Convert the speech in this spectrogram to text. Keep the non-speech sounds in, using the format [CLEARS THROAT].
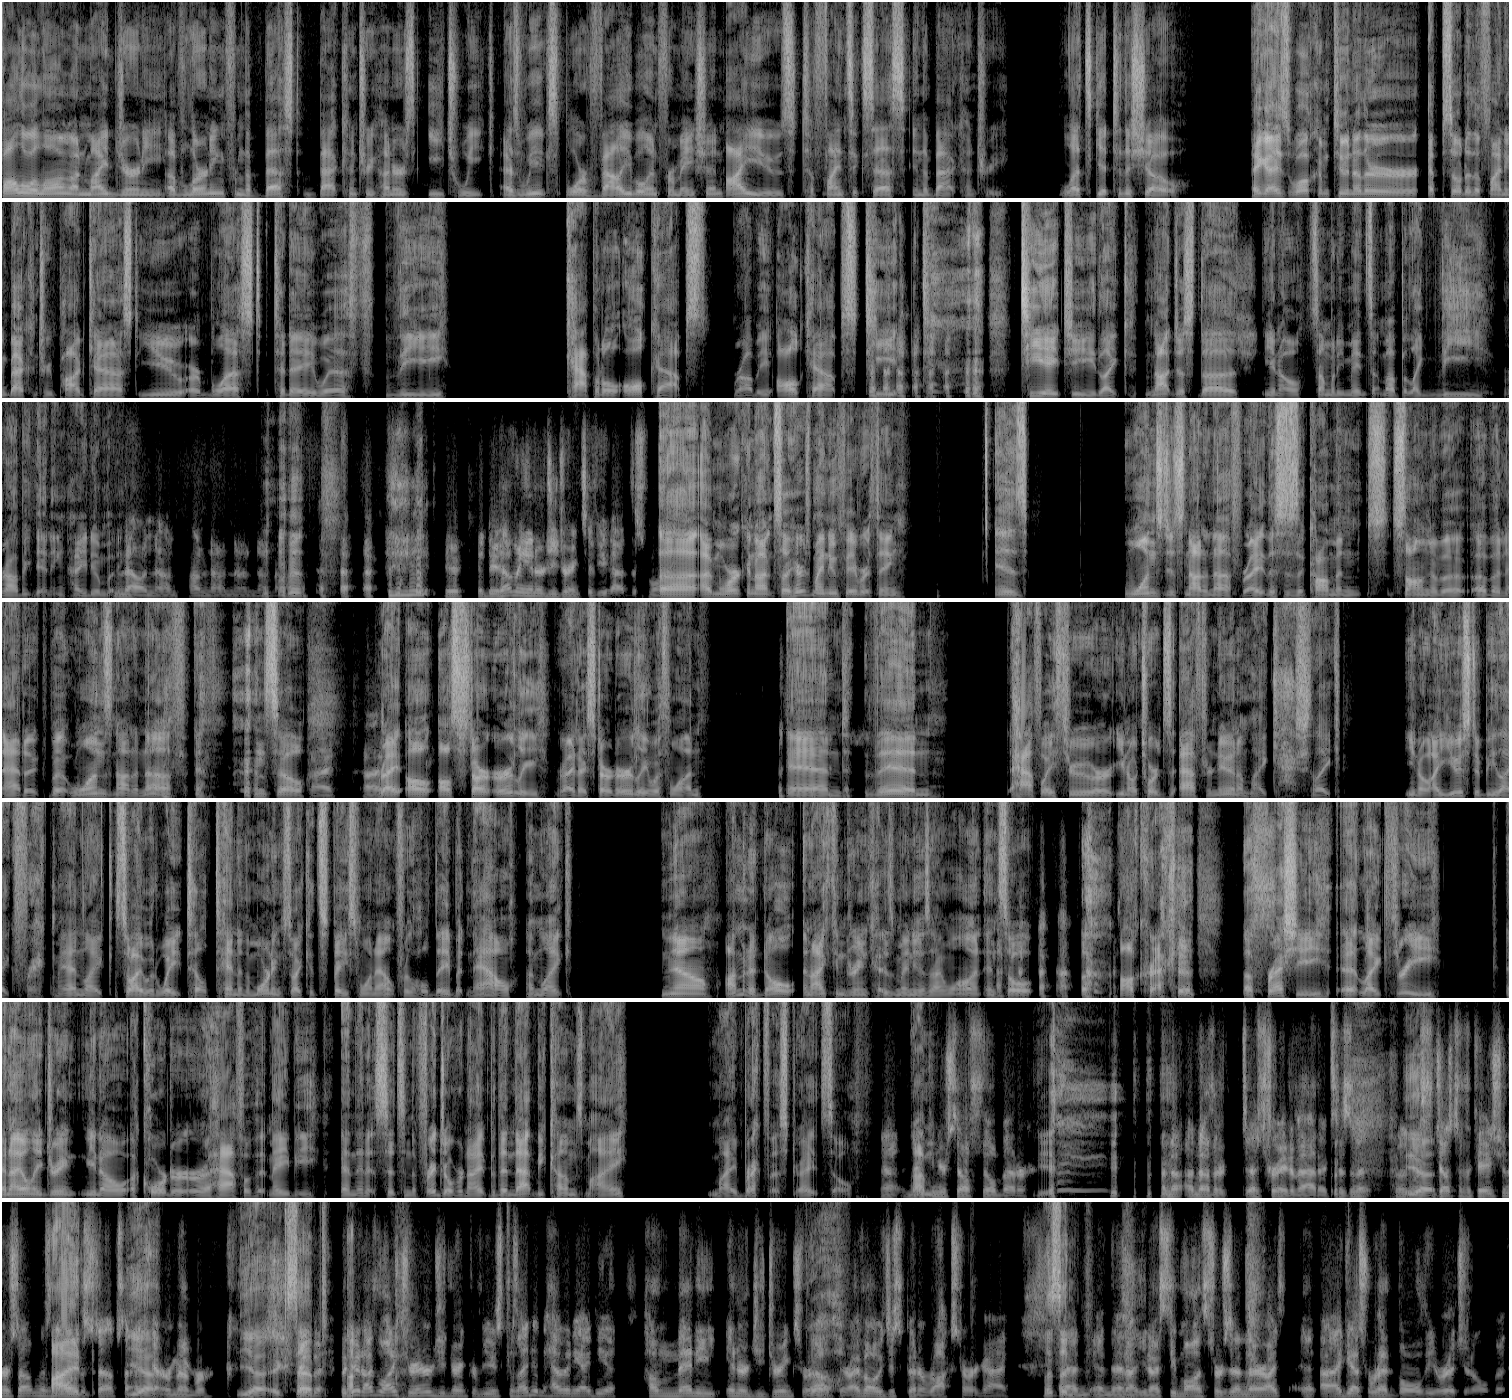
Follow along on my journey of learning from the best backcountry hunters each week as we explore valuable information I use to find success in the backcountry. Let's get to the show. Hey guys, welcome to another episode of the Finding Backcountry Podcast. You are blessed today with the capital all caps Robby, all caps, T [LAUGHS] T H E, like not just the, you know, somebody made something up, but like the Robby Denning. How you doing, buddy? No, no, oh no, no, no, no. [LAUGHS] [LAUGHS] Dude, how many energy drinks have you had this morning? Uh, I'm working on. So here's my new favorite thing: is one's just not enough, right? This is a common song of a of an addict, but one's not enough, and, and so. Right. Right. right. I'll I'll start early, right? I start early with one, and then halfway through or you know towards the afternoon i'm like gosh like you know i used to be like frick man like so i would wait till 10 in the morning so i could space one out for the whole day but now i'm like no i'm an adult and i can drink as many as i want and so [LAUGHS] i'll crack a, a freshie at like three and i only drink you know a quarter or a half of it maybe and then it sits in the fridge overnight but then that becomes my my breakfast, right? So yeah, making I'm, yourself feel better. Yeah. [LAUGHS] An- another uh, trait of addicts, isn't it? yeah. Justification or something? Is that I, the steps? I, yeah. I can't remember. Yeah, except. [LAUGHS] hey, but, but, dude, I've liked your energy drink reviews because I didn't have any idea how many energy drinks are oh. out there. I've always just been a Rockstar guy. Listen, and and then I, you know I see monsters in there. I I guess Red Bull, the original, but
